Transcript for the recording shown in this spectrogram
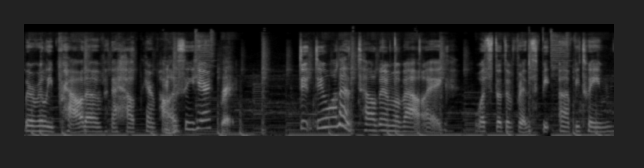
we're really proud of the healthcare Mm-hmm. policy here. Right. Do, do you want to tell them about like what's the difference be, uh, between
